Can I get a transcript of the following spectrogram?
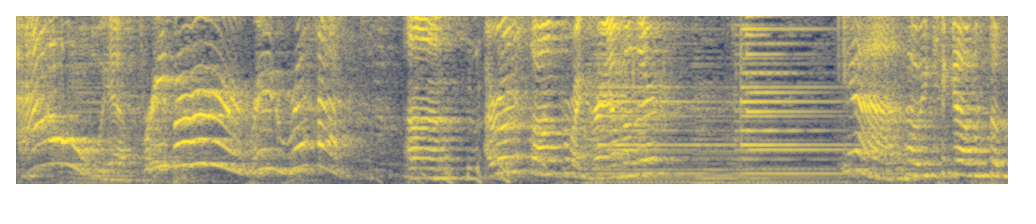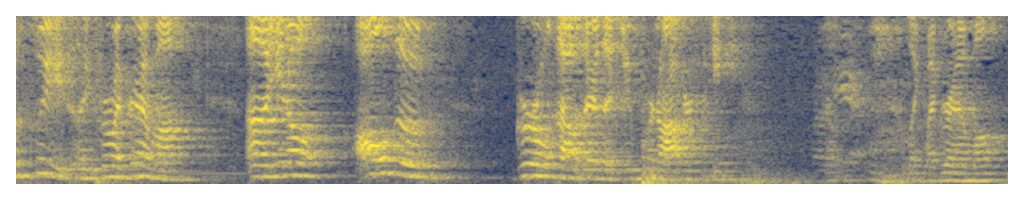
ow, yeah, free bird, ready to rock. Um, I wrote a song for my grandmother. Yeah, I thought we'd kick it off with something sweet, like for my grandma. Uh, you know, all the girls out there that do pornography, like my grandma.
